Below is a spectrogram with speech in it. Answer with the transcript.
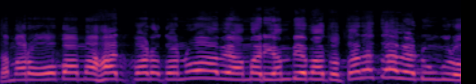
તમારો ઓબામાં હાથ પાડો તો ન આવે, અમારી અંબેમાં તો તરત આવે ડુંગરો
